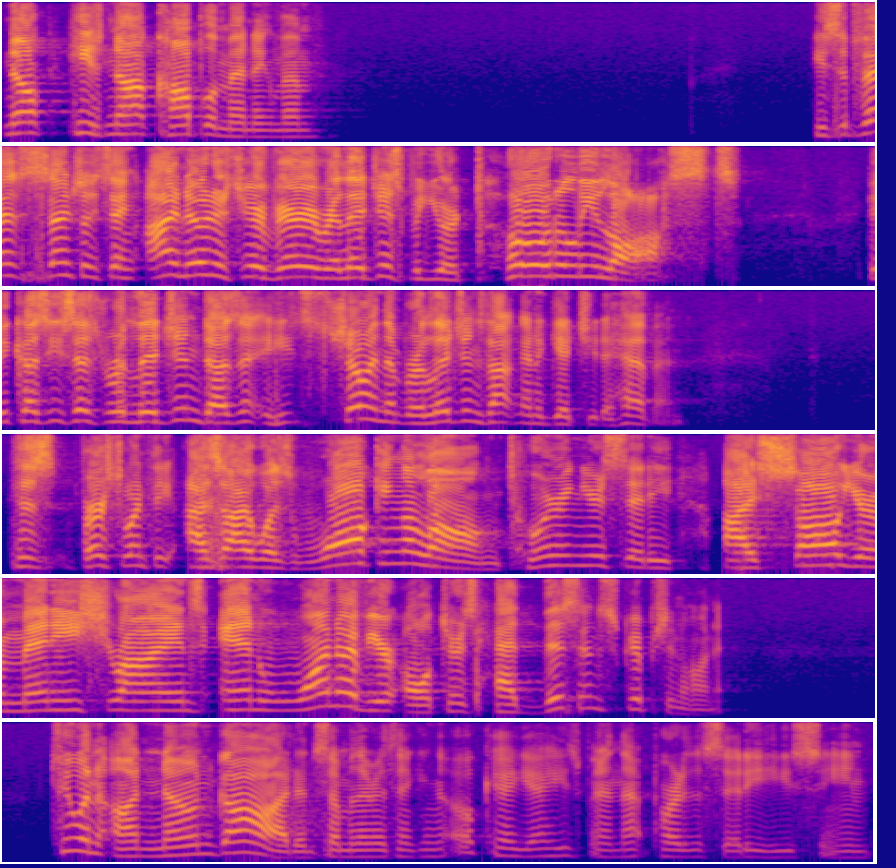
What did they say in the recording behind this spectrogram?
No, he's not complimenting them. He's essentially saying, I notice you're very religious, but you're totally lost. Because he says religion doesn't, he's showing them religion's not going to get you to heaven. His, verse 23 As I was walking along, touring your city, I saw your many shrines, and one of your altars had this inscription on it To an unknown God. And some of them are thinking, okay, yeah, he's been in that part of the city. He's seen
